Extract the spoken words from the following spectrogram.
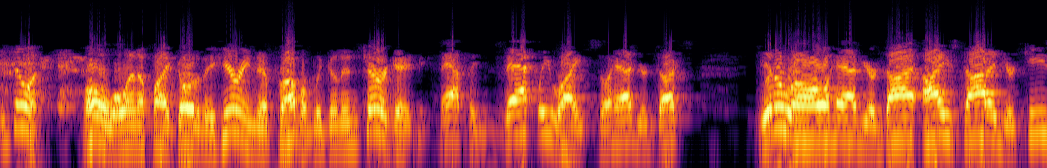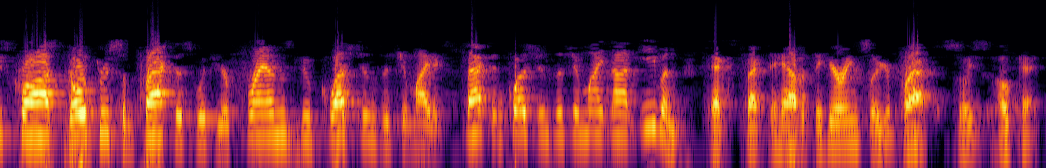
you're doing. Oh, well, and if I go to the hearing, they're probably going to interrogate me. That's exactly right. So have your ducks in a row, have your di- I's dotted, your T's crossed, go through some practice with your friends, do questions that you might expect and questions that you might not even expect to have at the hearing, so you're practice. So he said, okay.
